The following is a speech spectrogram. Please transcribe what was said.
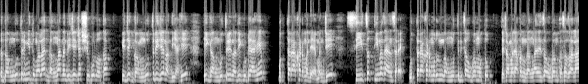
तर गंगोत्री मी तुम्हाला गंगा नदीच्या याच्यात शिकवलं होतं की जे गंगोत्री जी नदी आहे ही गंगोत्री नदी कुठे आहे? उत्तराखंडमध्ये आहे. म्हणजे सीचं तीनच आन्सर आहे. उत्तराखंड मधून गंगोत्रीचा उगम होतो. त्याच्यामध्ये आपण गंगा नदीचा उगम कसा झाला?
